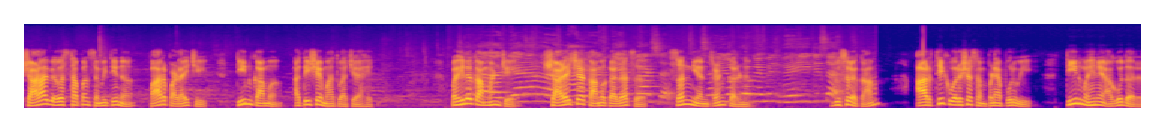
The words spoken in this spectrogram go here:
शाळा व्यवस्थापन समितीनं पार पाडायची तीन कामं अतिशय महत्त्वाची आहेत. पहिलं काम म्हणजे शाळेच्या कामकाजाचं संनियंत्रण करणं. दुसरं काम आर्थिक वर्ष संपण्यापूर्वी तीन महिने अगोदर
